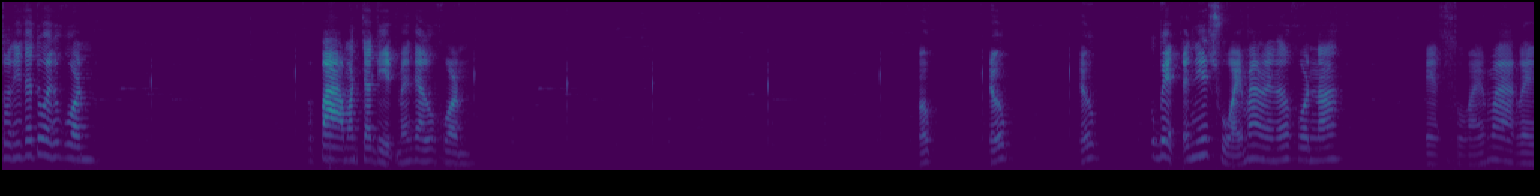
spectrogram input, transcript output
ตัวนี้ได้ด้วยทุกคนปลามันจะดิดไหมเนี่ยทุกคนปุ๊บจุ๊บจุ๊บกูเบ็ดอันนี้สวยมากเลยนะทุกคนนะ เบ็ดสวยมากเลย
